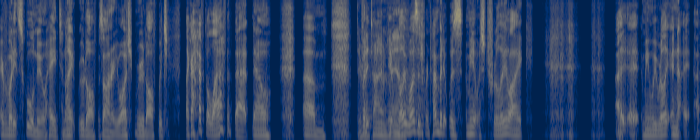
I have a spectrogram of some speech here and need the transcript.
everybody at school knew, hey, tonight Rudolph is on. Are you watching Rudolph? Which like I have to laugh at that now. Um Different it- times, it man. really was a different time, but it was I mean, it was truly like I I- mean, we really and I, I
